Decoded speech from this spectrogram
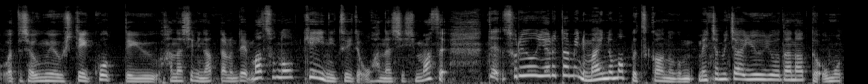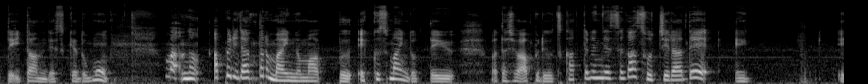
私は運営をしていこうっていう話になったので、まあその経緯についてお話しします。で、それをやるためにマインドマップ使うのがめちゃめちゃ有用だなと思っていたんですけども、まあ、あの、アプリだったらマインドマップ、X マインドっていう私はアプリを使ってるんですが、そちらで、ええ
